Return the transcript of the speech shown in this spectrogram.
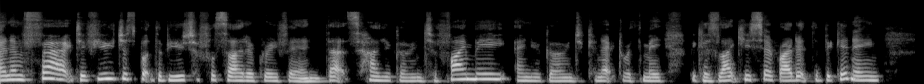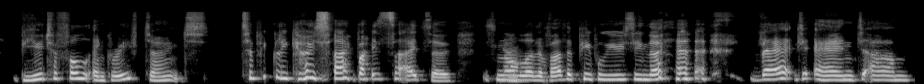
And in fact, if you just put the beautiful side of grief in, that's how you're going to find me and you're going to connect with me. Because, like you said right at the beginning, beautiful and grief don't typically go side by side. So there's not yeah. a lot of other people using the, that. And, um,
